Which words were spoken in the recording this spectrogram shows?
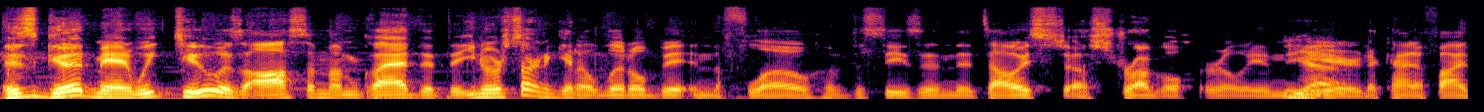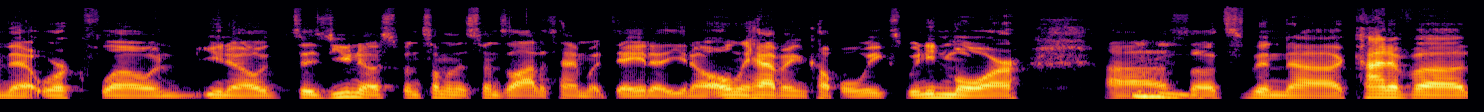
It's good, man. Week two was awesome. I'm glad that the, you know we're starting to get a little bit in the flow of the season. It's always a struggle early in the yeah. year to kind of find that workflow. And you know, as you know, spend someone that spends a lot of time with data. You know, only having a couple weeks, we need more. Uh, mm-hmm. So it's been uh, kind of a,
